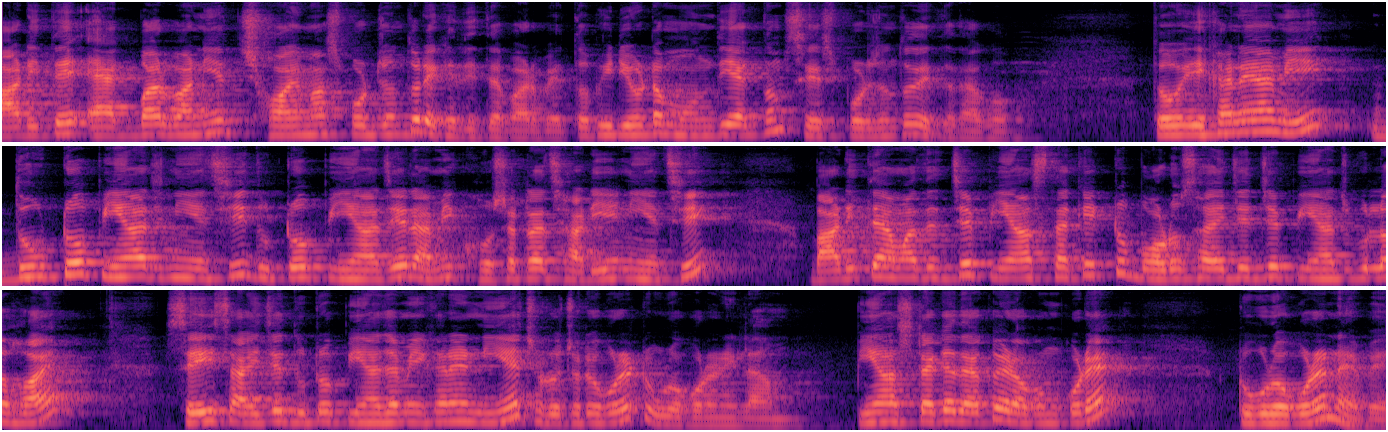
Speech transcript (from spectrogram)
বাড়িতে একবার বানিয়ে ছয় মাস পর্যন্ত রেখে দিতে পারবে। তো ভিডিওটা মন দিয়ে একদম শেষ পর্যন্ত দেখতে থাকো। তো এখানে আমি দুটো পেঁয়াজ নিয়েছি, দুটো পেঁয়াজের আমি খোসাটা ছাড়িয়ে নিয়েছি। বাড়িতে আমাদের যে পেঁয়াজ থাকে, একটু বড় সাইজের যে পেঁয়াজগুলো হয়, সেই সাইজের দুটো পেঁয়াজ আমি এখানে নিয়ে ছোটো ছোটো করে টুকরো করে নিলাম। পেঁয়াজটাকে দেখো এরকম করে টুকরো করে নেবে।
